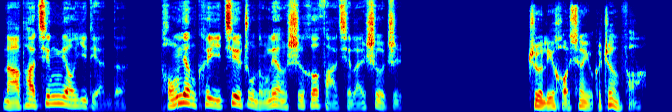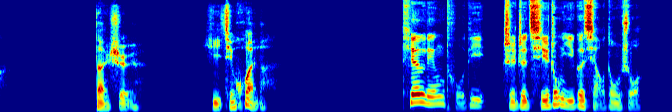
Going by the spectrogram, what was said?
哪怕精妙一点的，同样可以借助能量石和法器来设置。这里好像有个阵法，但是已经坏了。天灵土地指着其中一个小洞说：“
